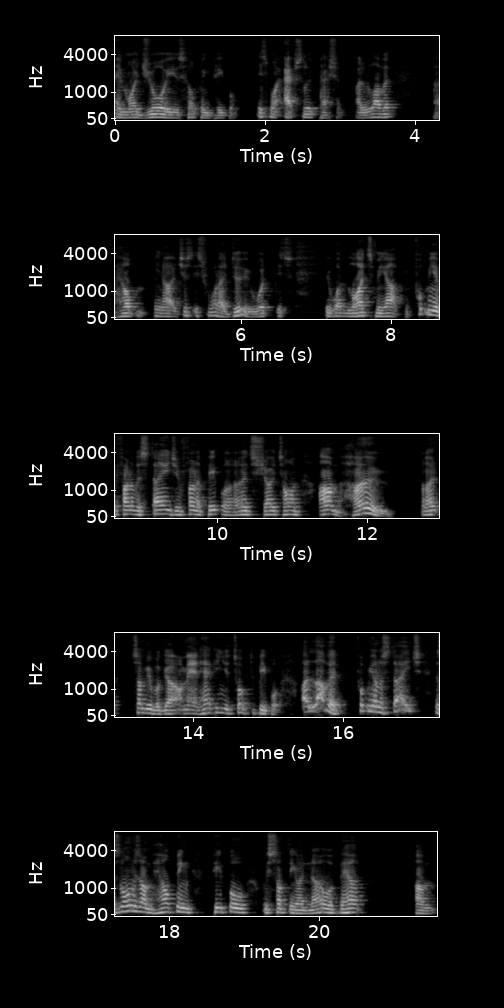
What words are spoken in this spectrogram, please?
And my joy is helping people. It's my absolute passion. I love it. I help, you know, just it's what I do. What it's it, what lights me up. It put me in front of a stage in front of people and it's showtime. I'm home. Right? Some people go, oh man, how can you talk to people? I love it. Put me on a stage. As long as I'm helping people with something I know about, I'm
